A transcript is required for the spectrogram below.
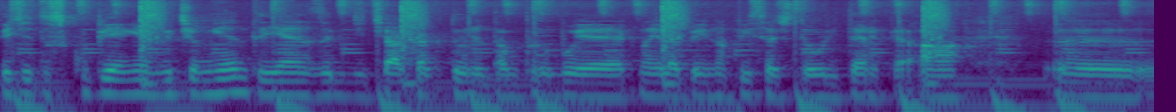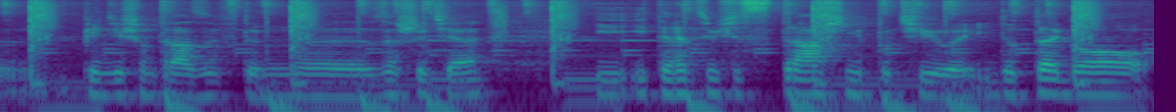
wiecie, to skupienie, wyciągnięty język dzieciaka, który tam próbuje jak najlepiej napisać tą literkę A y, 50 razy w tym y, zeszycie i, i te ręce mi się strasznie pociły i do tego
